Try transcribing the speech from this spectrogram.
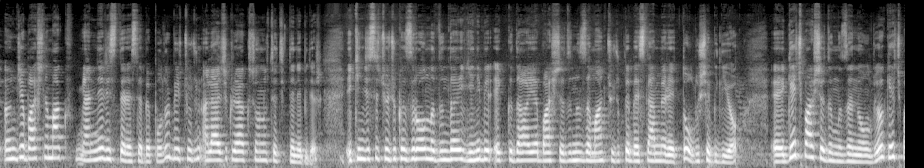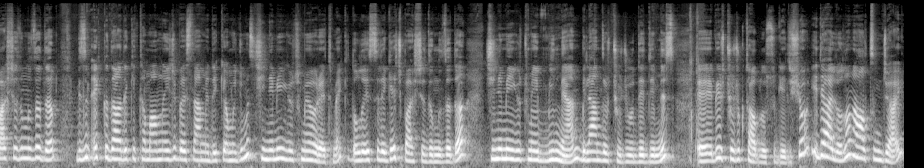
önce başlamak yani ne risklere sebep olur? Bir çocuğun alerjik reaksiyonu tetiklenebilir. İkincisi çocuk hazır olmadığında yeni bir ek gıdaya başladığınız zaman çocukta beslenme reddi oluşabiliyor. Ee, geç başladığımızda ne oluyor? Geç başladığımızda da bizim ek gıdadaki tamamlayıcı beslenmedeki amacımız çiğnemeyi yutmayı öğretmek. Dolayısıyla geç başladığımızda da çiğnemeyi yutmayı bilmeyen blender çocuğu dediğimiz e, bir çocuk tablosu gelişiyor. İdeal olan 6. ay.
